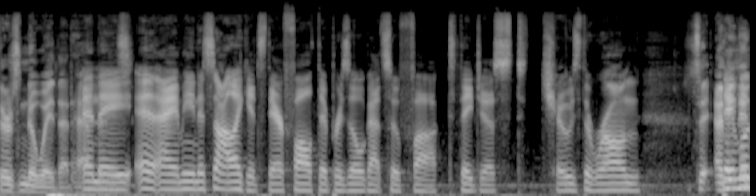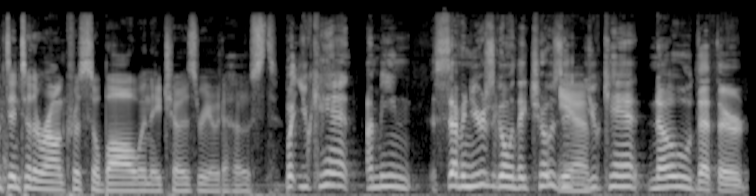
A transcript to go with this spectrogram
There's no way that happens. And they, and I mean, it's not like it's their fault that Brazil got so fucked. They just chose the wrong. I they mean, it- looked into the wrong crystal ball when they chose Rio to host. But you can't. I mean, seven years ago when they chose Yeah. it, you can't know that they're.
